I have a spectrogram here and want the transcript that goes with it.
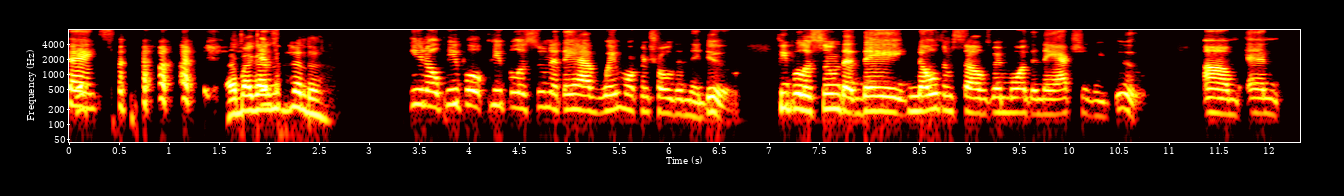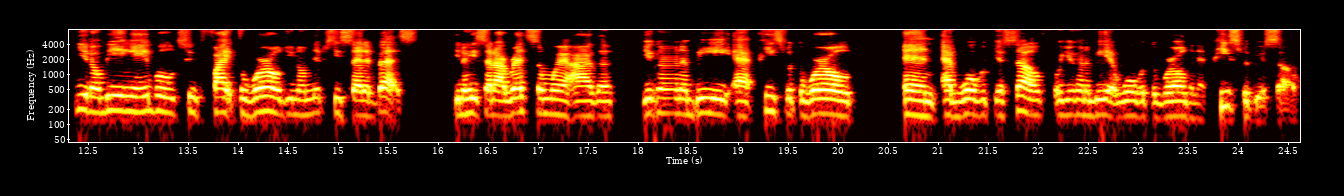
thanks Everybody got an agenda. You know people people assume that they have way more control than they do. People assume that they know themselves way more than they actually do. Um and you know being able to fight the world you know nipsey said it best. You know he said i read somewhere either you're going to be at peace with the world and at war with yourself or you're going to be at war with the world and at peace with yourself.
